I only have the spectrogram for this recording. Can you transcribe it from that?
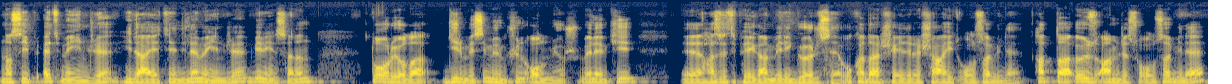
nasip etmeyince, hidayetini dilemeyince bir insanın doğru yola girmesi mümkün olmuyor. Velev ki e, Hazreti Peygamberi görse, o kadar şeylere şahit olsa bile, hatta öz amcası olsa bile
